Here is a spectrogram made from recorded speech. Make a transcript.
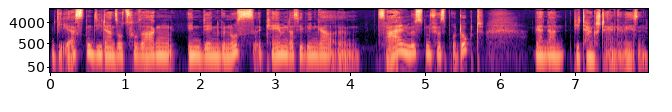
die ersten, die dann sozusagen in den Genuss kämen, dass sie weniger äh, zahlen müssten fürs Produkt, wären dann die Tankstellen gewesen.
